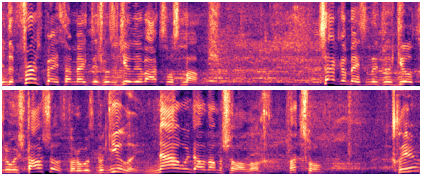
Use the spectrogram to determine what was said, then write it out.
In the first Beis Hamikdash was a Gili of Atzmos Mamish. Second Beis Hamikdash was Gil through Ishtashos, but it was Begili. Now in Dal Damashal Allah. That's all. Clear?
